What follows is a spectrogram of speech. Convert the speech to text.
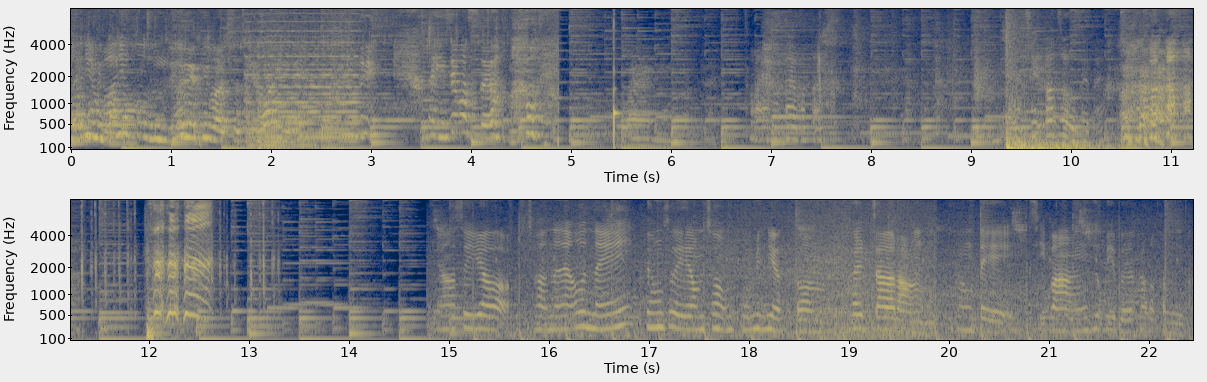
많이 많이 없어졌는데요? 네, 그게 진짜 대박인데? 나 이제 봤어요. 같아. 잘 닮았다. 제가 책 가져도 되나요? 안녕하세요. 저는 오늘 평소에 엄청 고민이었던 팔자랑 상대 지방 흡입을 하러 갑니다.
